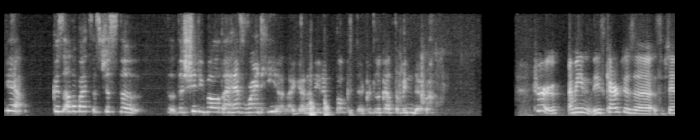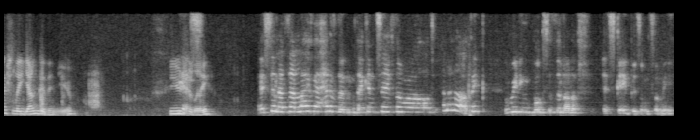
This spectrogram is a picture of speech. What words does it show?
Yeah, because otherwise it's just the, the the shitty world I have right here. Like I don't need a book that could look out the window. True. I mean, these characters are substantially younger than you. Usually. Yes. They still have their life ahead of them. They can save the world. I don't know. I think reading books is a lot of escapism for me.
